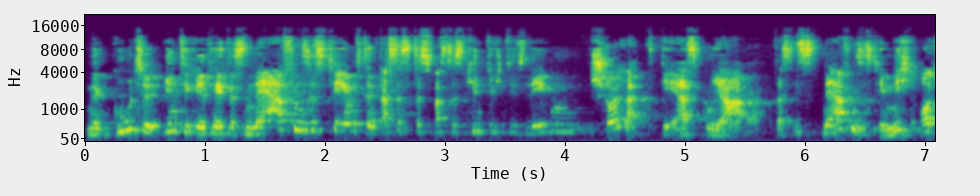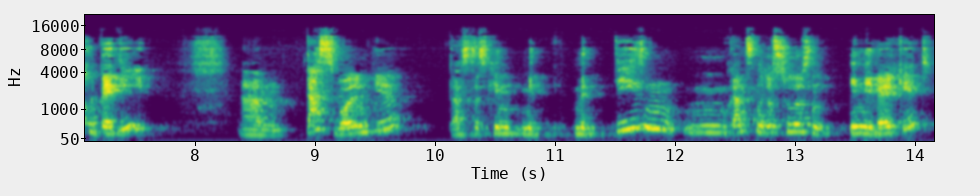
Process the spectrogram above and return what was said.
eine gute Integrität des Nervensystems, denn das ist das, was das Kind durch das Leben steuert, die ersten Jahre. Das ist Nervensystem, nicht Orthopädie. Ähm, das wollen wir, dass das Kind mit, mit diesen mm, ganzen Ressourcen in die Welt geht.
